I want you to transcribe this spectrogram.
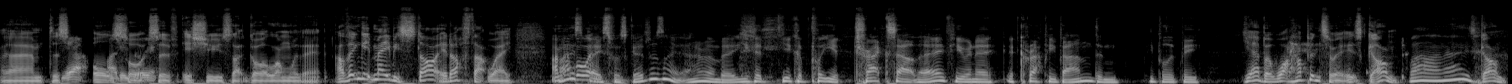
Um, there's Yeah, all I'd sorts agree. of issues that go along with it. I think it maybe started off that way. I remember when, was good, wasn't it? I remember you could you could put your tracks out there if you were in a, a crappy band and people would be yeah, but what happened to it? It's gone. well, I know. It's gone.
